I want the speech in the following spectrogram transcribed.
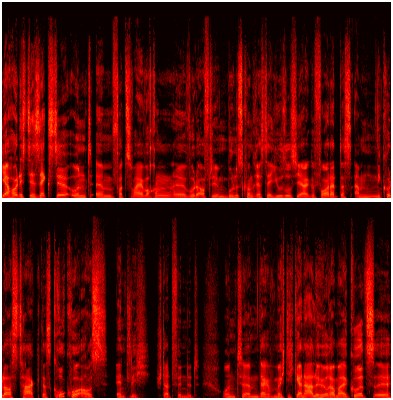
Ja, heute ist der 6. und ähm, vor zwei Wochen äh, wurde auf dem Bundeskongress der Jusos ja gefordert, dass am Nikolaustag das GroKo aus endlich stattfindet. Und ähm, da möchte ich gerne alle Hörer mal kurz äh,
